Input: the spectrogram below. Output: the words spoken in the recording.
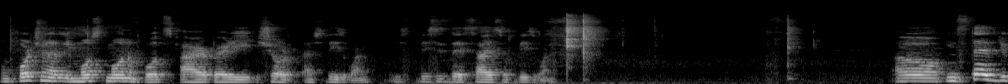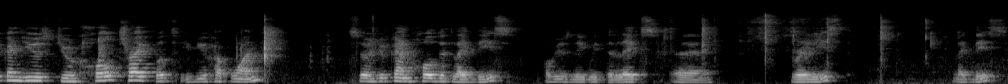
Unfortunately, most monopods are very short as this one. This is the size of this one. Uh, instead, you can use your whole tripod if you have one. So you can hold it like this, obviously with the legs uh, released, like this.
